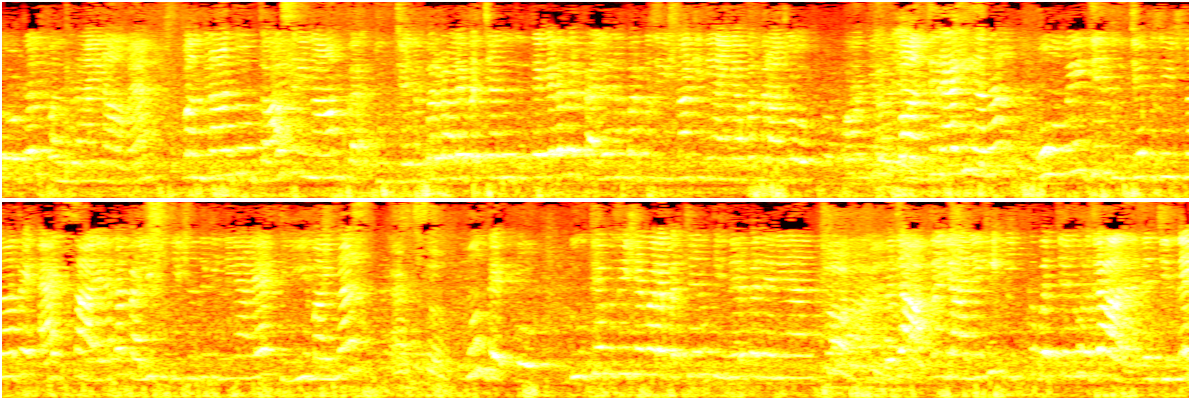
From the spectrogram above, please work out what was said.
ਟੋਟਲ 15 ਇਨਾਮ ਹੈ 15 ਤੋਂ 10 ਇਨਾਮ ਦੂਜੇ ਨੰਬਰ ਵਾਲੇ ਬੱਚਿਆਂ ਨੂੰ ਦਿੱਤੇ ਗਏ ਤਾਂ ਫਿਰ ਪਹਿਲੇ ਨੰਬਰ ਪੋਜੀਸ਼ਨਾਂ ਕਿੰਨੀਆਂ ਆਈਆਂ 15 ਚੋਂ 5 ਰਹਿ ਗਈਆਂ ਨਾ ਉਵੇਂ ਹੀ ਜੇ ਦੂਜੇ ਪੋਜੀਸ਼ਨਾਂ ਤੇ x ਆਇਆ ਤਾਂ ਪਹਿਲੀ ਪੋਜੀਸ਼ਨ ਤੇ ਕਿੰਨੇ ਆਏ 30 x ਹੁਣ ਦੇਖੋ ਦੂਜੇ ਪੋਜੀਸ਼ਨ ਵਾਲੇ ਬੱਚੇ ਨੂੰ ਕਿੰਨੇ ਰੁਪਏ ਦੇਣੇ ਆ? ਹਜ਼ਾਰ। ਹਜ਼ਾਰ। ਤਾਂ ਯਾਨੀ ਕਿ ਇੱਕ ਬੱਚੇ ਨੂੰ 1000 ਹੈ ਤੇ ਜਿੰਨੇ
